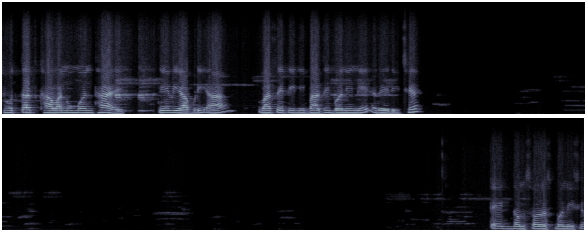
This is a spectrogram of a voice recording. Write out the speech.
જોતા જ ખાવાનું મન થાય તેવી આપણી આ વાસેટીની ભાજી બનીને રેડી છે. એકદમ સરસ બની છે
